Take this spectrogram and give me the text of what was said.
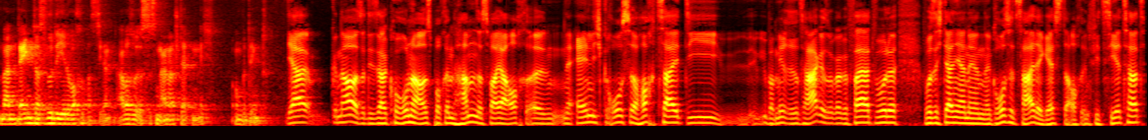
man denkt, das würde jede Woche passieren. Aber so ist es in anderen Städten nicht unbedingt. Ja, genau. Also dieser Corona-Ausbruch in Hamm, das war ja auch äh, eine ähnlich große Hochzeit, die über mehrere Tage sogar gefeiert wurde, wo sich dann ja eine, eine große Zahl der Gäste auch infiziert hat.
